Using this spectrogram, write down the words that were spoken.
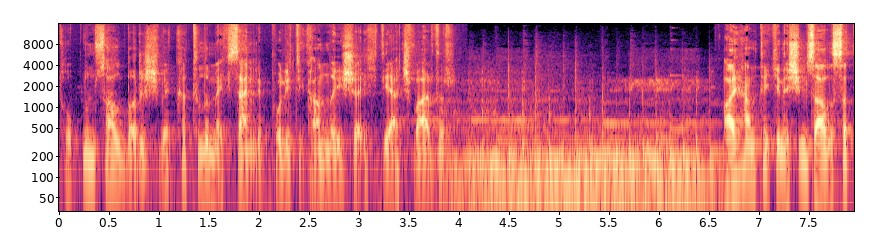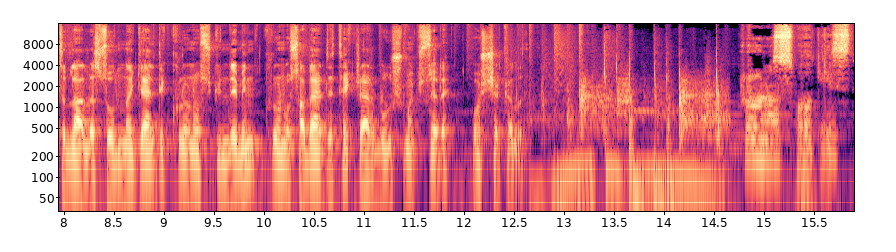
toplumsal barış ve katılım eksenli politik anlayışa ihtiyaç vardır.'' Ayhan Tekineş imzalı satırlarla sonuna geldik Kronos gündemin. Kronos Haber'de tekrar buluşmak üzere. Hoşçakalın. Kronos Podcast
